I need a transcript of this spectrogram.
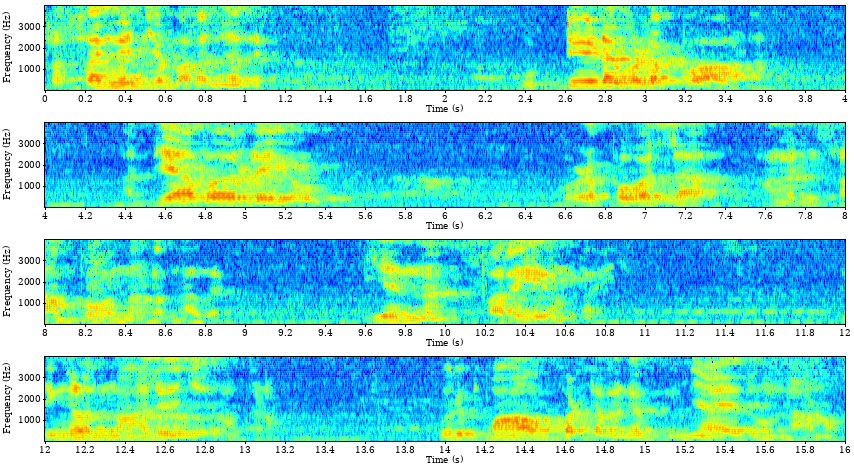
പ്രസംഗിച്ച് പറഞ്ഞത് കുട്ടിയുടെ കുഴപ്പമാണ് അധ്യാപകരുടെയോ കുഴപ്പമല്ല അങ്ങനൊരു സംഭവം നടന്നത് എന്ന് പറയുകയുണ്ടായി. നിങ്ങളൊന്ന് ആലോചിച്ച് നോക്കണം. ഒരു പാവപ്പെട്ടവന്റെ കുഞ്ഞായതുകൊണ്ടാണോ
